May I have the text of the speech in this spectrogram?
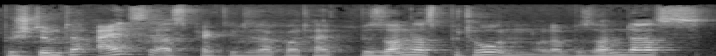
bestimmte Einzelaspekte dieser Gottheit besonders betonen oder besonders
